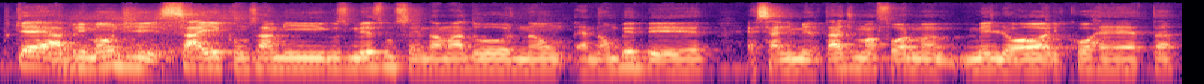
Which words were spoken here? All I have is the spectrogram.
Porque é abrir mão de sair com os amigos, mesmo sendo amador, não, é não beber, é se alimentar de uma forma melhor e correta,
